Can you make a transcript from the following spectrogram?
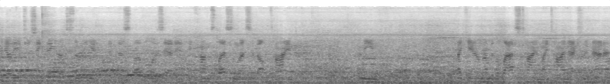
You know, the interesting thing about swimming at, at this level is that it becomes less and less about time. I mean, I can't remember the last time my time actually mattered.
